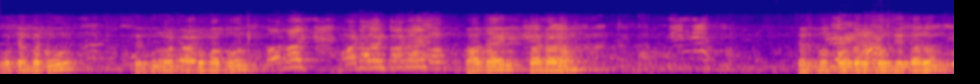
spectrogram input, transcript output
रोड नंबर टू तिरपुर रोड बोमापुर कार्ड कार्ड कार्ड आरम तिरपुर कौन रिपोर्ट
